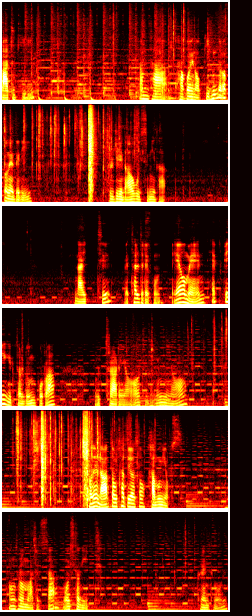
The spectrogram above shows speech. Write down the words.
마두기. 참 다 과거에는 얻기 힘들었던 애들이 줄줄이 나오고 있습니다. 나이트, 메탈 드래곤, 에어맨, 해피 깃털, 룬보라, 울트라 레어 등등했네요. 전에 나왔던 카드여서 감흥이 없어. 성스러운 마술사, 몬스터 게이트, 그랜드몰.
